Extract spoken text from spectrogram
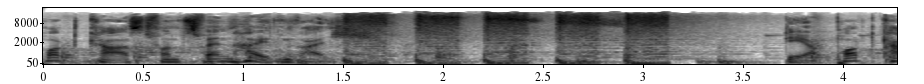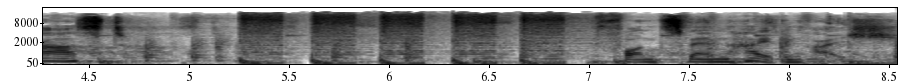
Podcast von Sven Heidenreich. Der Podcast von Sven Heidenreich.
